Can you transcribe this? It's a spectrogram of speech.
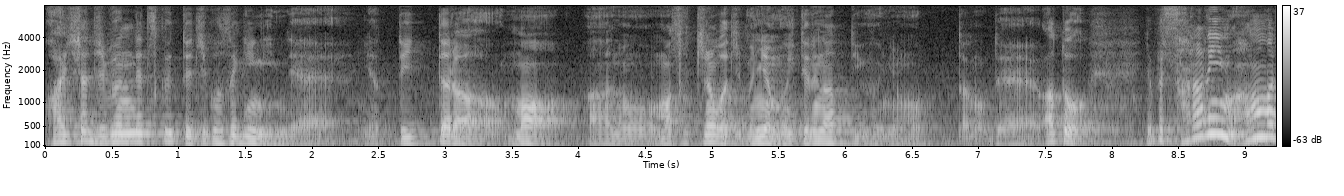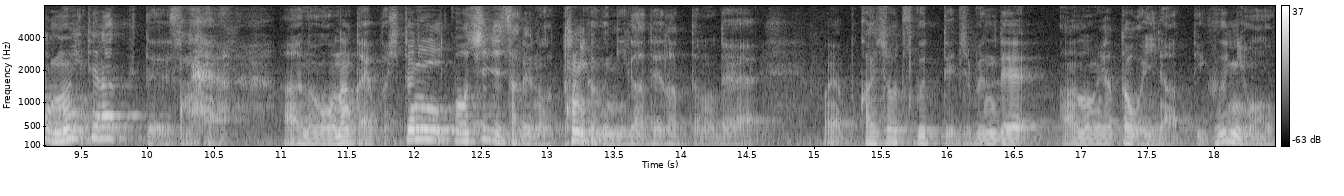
会社自分で作って自己責任でやっていったら、まああのまあ、そっちの方が自分には向いてるなっていうふうに思ったのであとやっぱりサラリーマンあんまり向いてなくてですね あのなんかやっぱ人にこう指示されるのがとにかく苦手だったので、まあ、やっぱ会社を作って自分であのやった方がいいなっていうふうに思っ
